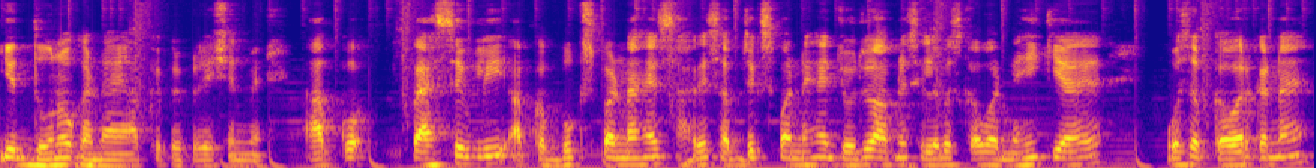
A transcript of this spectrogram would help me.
ये दोनों करना है आपके प्रिपरेशन में. आपको पैसिवली आपका बुक्स पढ़ना है, सारे सब्जेक्ट्स पढ़ने हैं जो जो आपने सिलेबस कवर नहीं किया है, वो सब कवर करना है.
